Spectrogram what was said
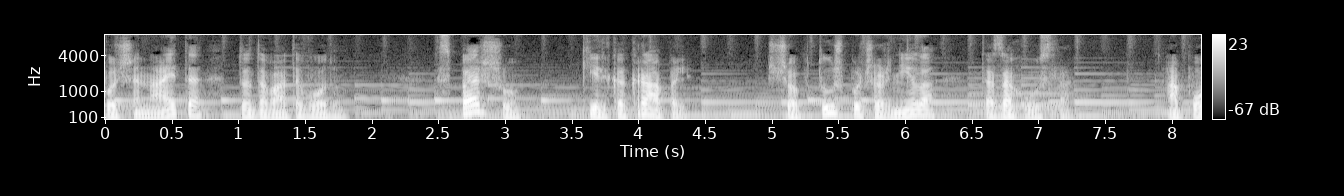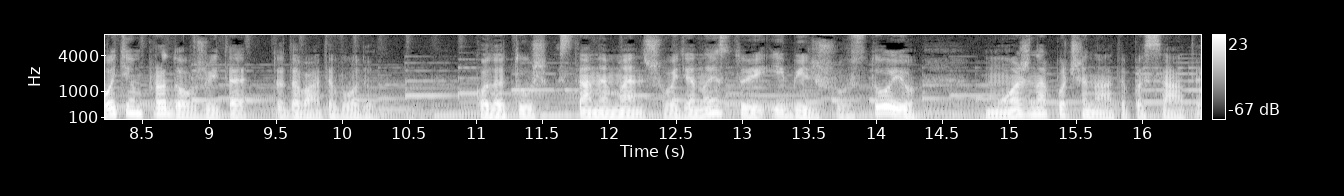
починайте додавати воду. Спершу кілька крапель, щоб туш почорніла та загусла, а потім продовжуйте додавати воду. Коли туш стане менш водянистою і більш густою, можна починати писати.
